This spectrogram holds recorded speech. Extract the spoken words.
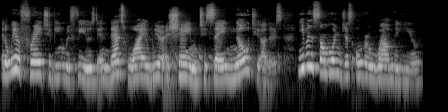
and we're afraid to being refused and that's why we're ashamed to say no to others. Even someone just overwhelmed you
